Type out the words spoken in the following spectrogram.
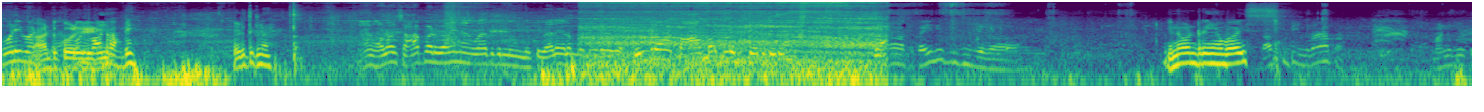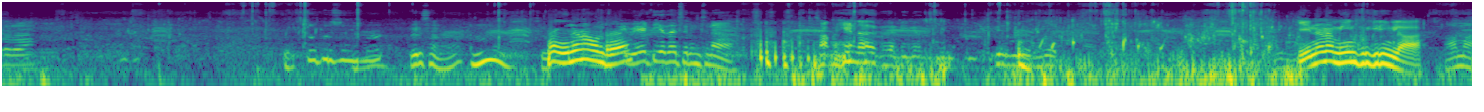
கோழி நாட்டுக்கோழி. எடுத்துக்கண்ணா. நாங்கள் அவ்வளோ சாப்பாடு வேலையை நாங்கள் பார்த்துட்டு இருந்தோம். வேலையெல்லாம் என்ன பண்றீங்க பாய்ஸ் மண்ணு சுட்டுறதா என்னண்ணா பண்ற? வேட்டி ஏதாச்சும் இருந்துச்சுன்னா அப்புறம் என்ன என்னண்ணா மீன் பிடிக்கிறீங்களா ஆமா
